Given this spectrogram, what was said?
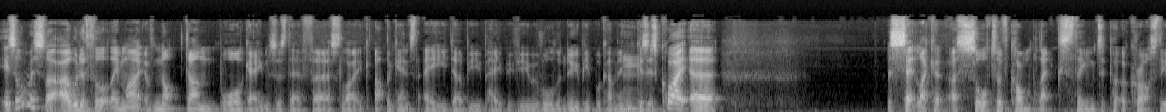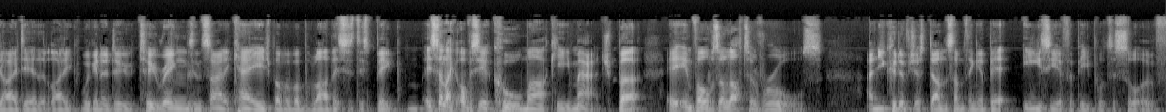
it's almost like I would have thought they might have not done War Games as their first like up against AEW pay per view with all the new people coming Hmm. because it's quite a a set like a, a sort of complex thing to put across the idea that like we're going to do two rings inside a cage blah blah blah blah blah this is this big it's like obviously a cool marquee match but it involves a lot of rules and you could have just done something a bit easier for people to sort of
